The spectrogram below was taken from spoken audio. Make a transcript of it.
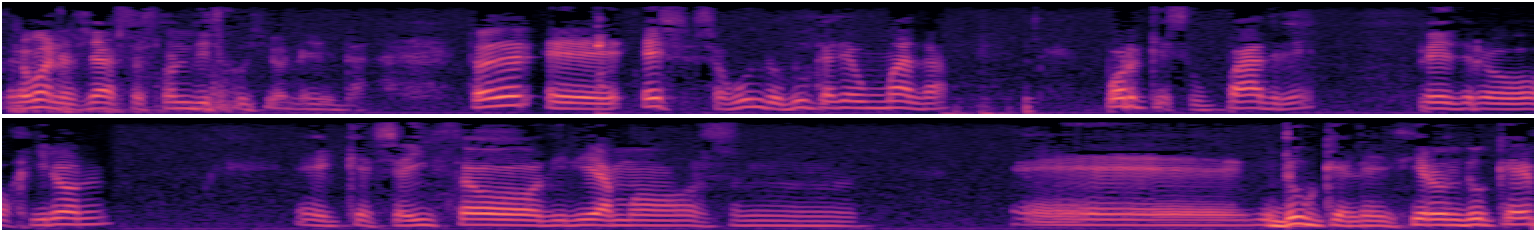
Pero bueno, ya son discusiones y tal. Entonces, eh, es segundo duque de Ahumada porque su padre, Pedro Girón, eh, que se hizo, diríamos, mm, eh, duque, le hicieron duque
